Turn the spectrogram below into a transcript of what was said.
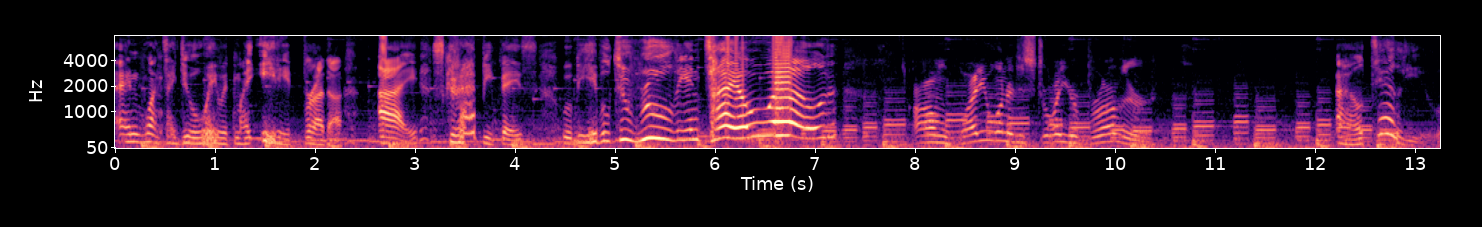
And once I do away with my idiot brother, I, Scrappy Face, will be able to rule the entire world! Um, why do you want to destroy your brother? I'll tell you.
